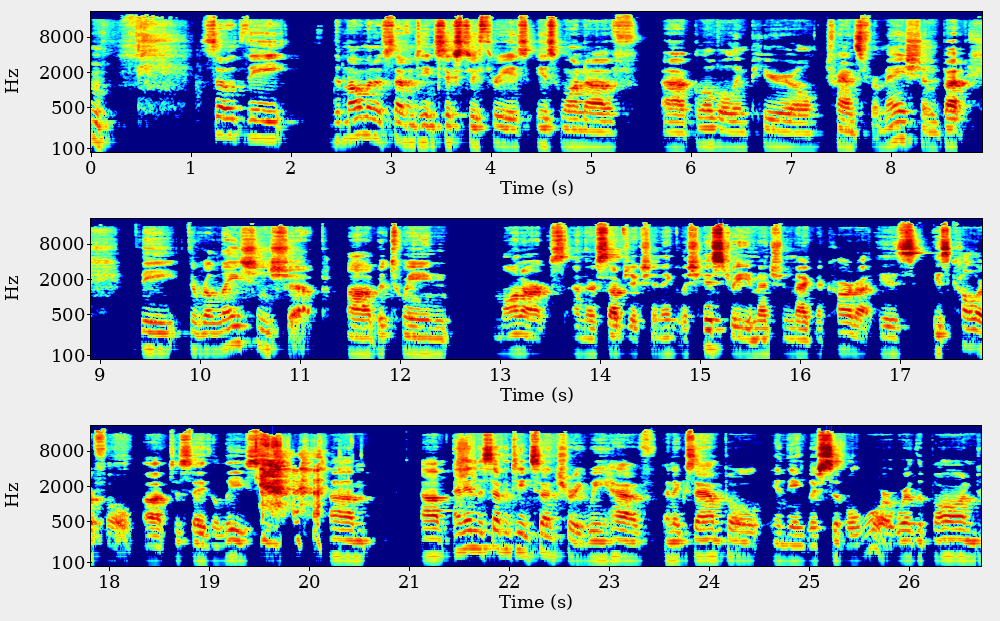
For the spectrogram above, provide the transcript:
Hmm. So the the moment of 1763 is is one of uh, global imperial transformation, but the the relationship uh, between monarchs and their subjects in English history, you mentioned Magna Carta, is is colorful uh, to say the least. um, um, and in the 17th century, we have an example in the English Civil War where the bond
